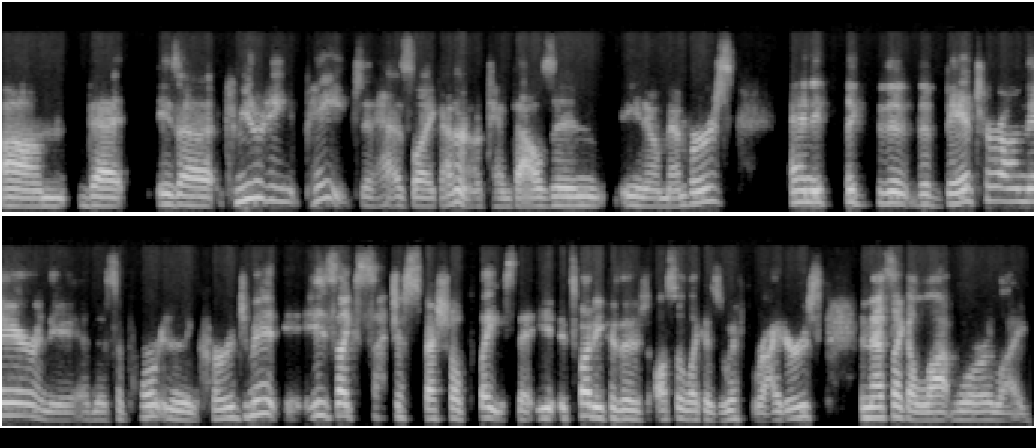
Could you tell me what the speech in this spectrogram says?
um, that is a community page that has like I don't know ten thousand you know members, and it's like the the banter on there and the and the support and the encouragement is like such a special place that it's funny because there's also like a Zwift riders and that's like a lot more like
